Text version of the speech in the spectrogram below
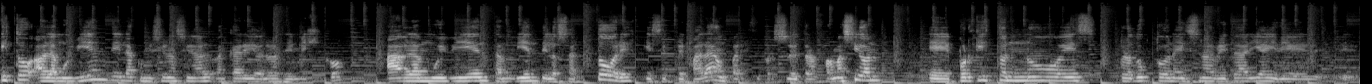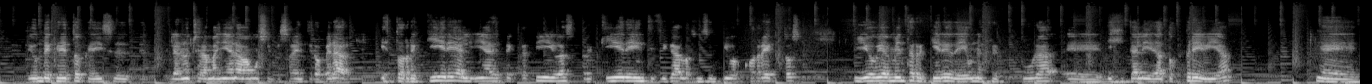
esto habla muy bien de la Comisión Nacional Bancaria y Valores de México, habla muy bien también de los actores que se prepararon para este proceso de transformación, eh, porque esto no es producto de una decisión arbitraria y de, de, un decreto que dice la noche a la mañana vamos a empezar a interoperar. Esto requiere alinear expectativas, requiere identificar los incentivos correctos y obviamente requiere de una estructura eh, digital y de datos previa eh,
